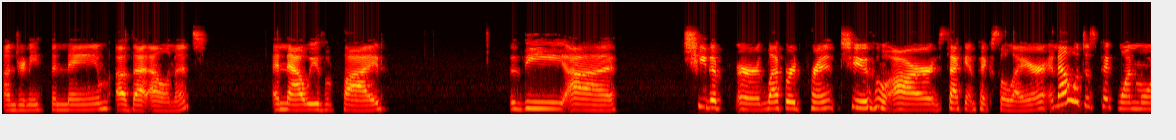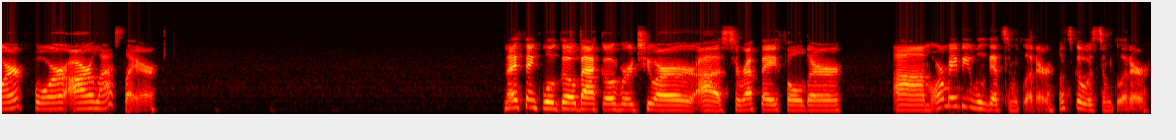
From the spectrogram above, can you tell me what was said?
underneath the name of that element. And now we've applied the uh, cheetah or leopard print to our second pixel layer. And now we'll just pick one more for our last layer. And I think we'll go back over to our uh, Serape folder, um, or maybe we'll get some glitter. Let's go with some glitter.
